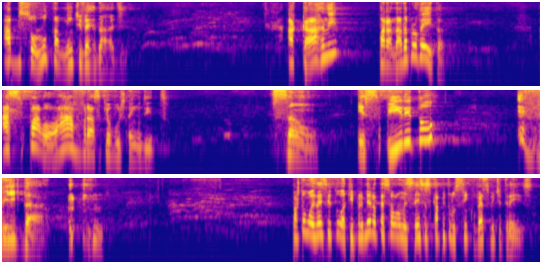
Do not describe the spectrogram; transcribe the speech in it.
absolutamente verdade. A carne para nada aproveita. As palavras que eu vos tenho dito são espírito e vida. Pastor Moisés citou aqui 1 Tessalonicenses capítulo 5, verso 23,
